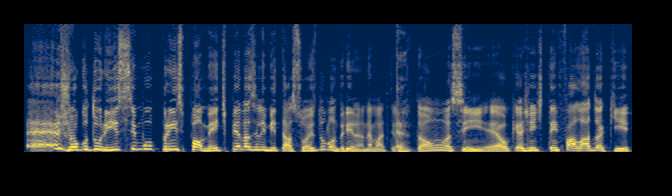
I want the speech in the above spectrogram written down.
é jogo duríssimo, principalmente pelas limitações do Londrina, né, Matheus? É. Então, assim, é o que a gente tem falado aqui.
